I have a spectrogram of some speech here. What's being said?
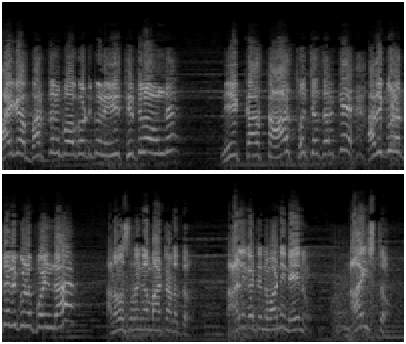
పైగా భర్తను పోగొట్టుకుని ఈ స్థితిలో ఉంది. నీకు కాస్త ఆస్తి వచ్చేసరికి అది కూడా తెలియకుండా పోయిందా? అనవసరంగా మాట్లాడద్దు. తాళి కట్టిన వాడిని నేను. నా ఇష్టం.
